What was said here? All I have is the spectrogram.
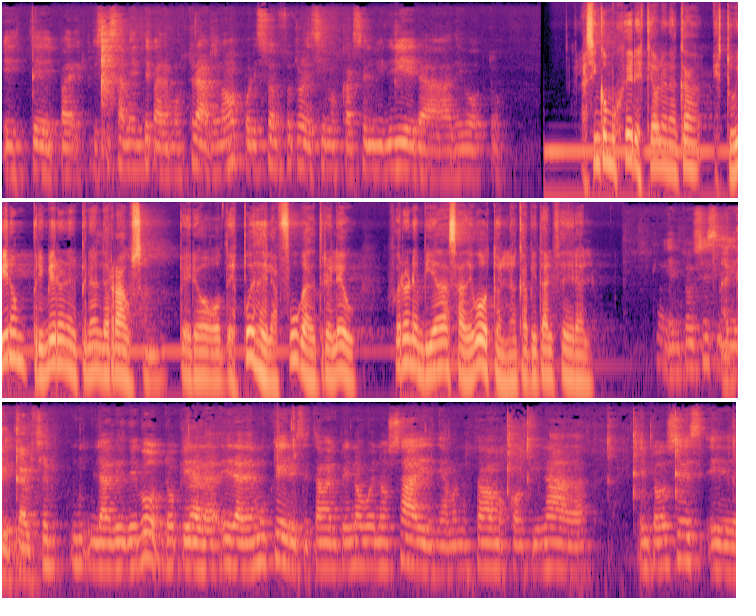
este, precisamente para mostrar, ¿no? Por eso nosotros decimos cárcel vidriera de Devoto. Las cinco mujeres que hablan acá estuvieron primero en el penal de Rawson, pero después de la fuga de Trelew fueron enviadas a Devoto, en la capital federal. Entonces, ¿A qué eh, cárcel? La de Devoto, que era, era, de mujeres, estaba en pleno Buenos Aires, digamos, no estábamos confinadas. Entonces, eh,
